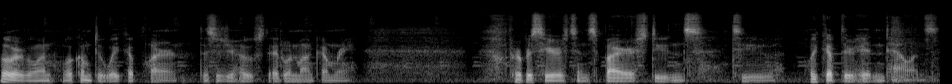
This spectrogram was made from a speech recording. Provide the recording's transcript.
Hello, everyone. Welcome to Wake Up Learn. This is your host, Edwin Montgomery. Purpose here is to inspire students to wake up their hidden talents.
